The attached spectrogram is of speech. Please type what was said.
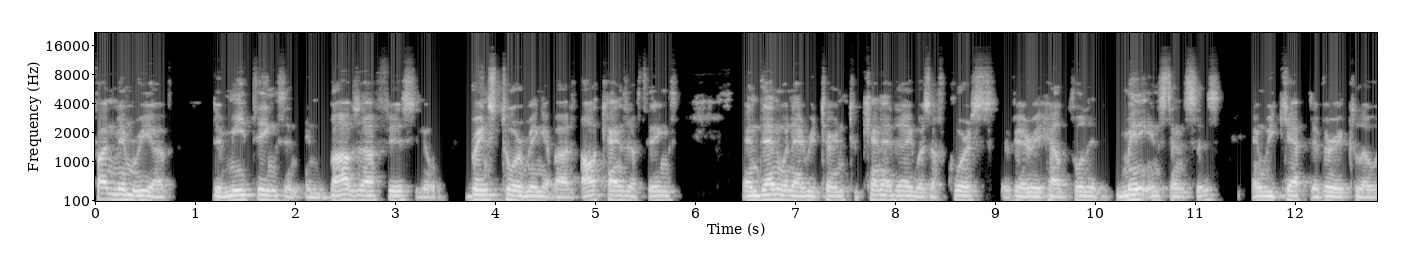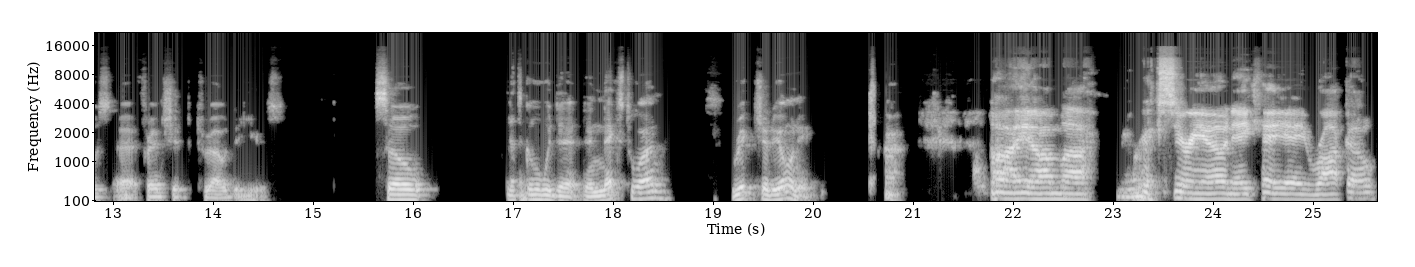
fun memory of the meetings in, in Bob's office, you know, brainstorming about all kinds of things. And then when I returned to Canada, it was, of course, very helpful in many instances. And we kept a very close uh, friendship throughout the years. So let's go with the, the next one Rick Cerione. I am uh, Rick Cerione, aka Rocco.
